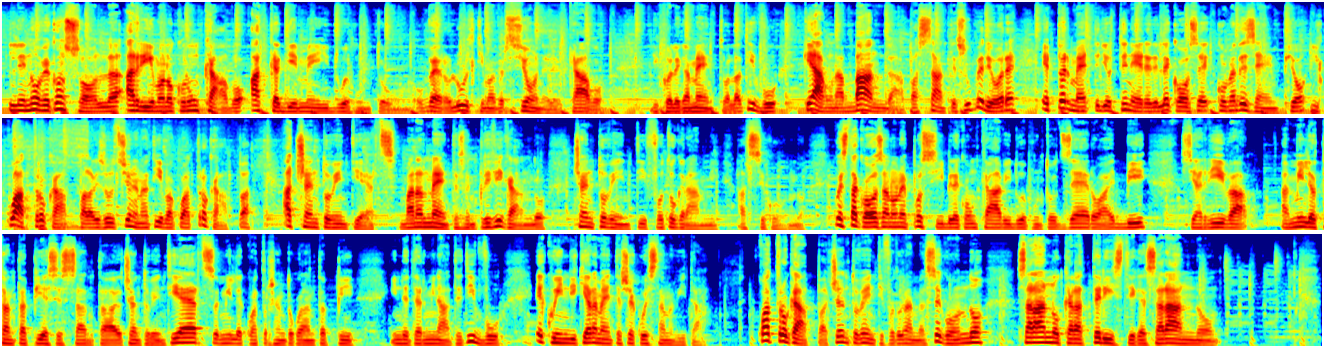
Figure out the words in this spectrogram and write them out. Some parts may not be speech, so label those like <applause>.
le nuove console arrivano con un cavo HDMI 2.1, ovvero l'ultima versione del cavo di collegamento alla TV che ha una banda passante superiore e permette di ottenere delle cose come ad esempio il 4K, la risoluzione nativa 4K a 120 Hz, banalmente semplificando 120 fotogrammi al secondo. Questa cosa non è possibile con cavi 2.0 A e B, si arriva a 1080p e 60, 120 Hz, 1440p in determinate TV e quindi chiaramente c'è questa novità. 4K 120 fotogrammi al secondo saranno caratteristiche, saranno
